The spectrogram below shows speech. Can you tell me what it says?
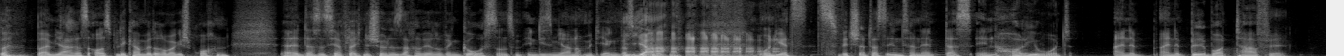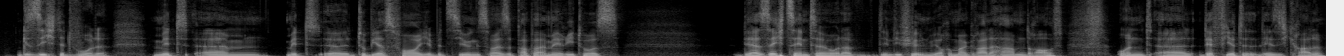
Be beim Jahresausblick haben wir darüber gesprochen, äh, dass es ja vielleicht eine schöne Sache wäre, wenn Ghost uns in diesem Jahr noch mit irgendwas beglücken. Ja. Und jetzt zwitschert das Internet, dass in Hollywood eine, eine Billboard-Tafel gesichtet wurde mit, ähm, mit äh, Tobias Forje beziehungsweise Papa Emeritus der 16. oder den wievielten wir auch immer gerade haben drauf. Und äh, der vierte lese ich gerade.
